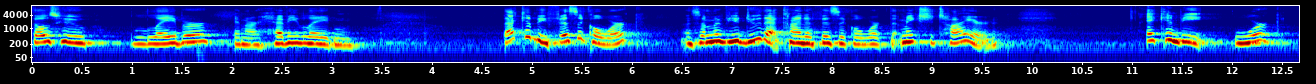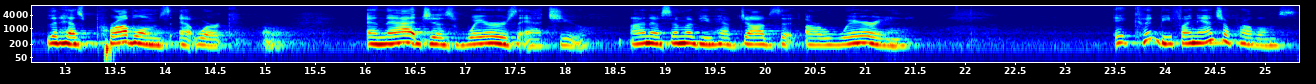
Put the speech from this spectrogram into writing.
those who labor and are heavy laden. That can be physical work, and some of you do that kind of physical work that makes you tired. It can be work that has problems at work, and that just wears at you. I know some of you have jobs that are wearing. It could be financial problems,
